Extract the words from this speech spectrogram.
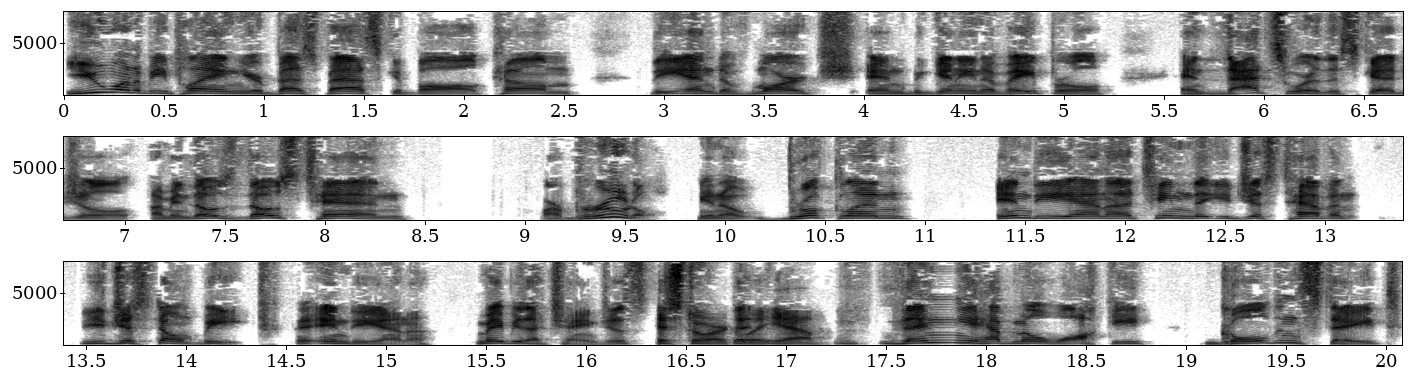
you want to be playing your best basketball come the end of march and beginning of april and that's where the schedule i mean those those 10 are brutal. You know brooklyn indiana a team that you just haven't you just don't beat indiana. Maybe that changes. Historically then, yeah then you have milwaukee Golden State.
